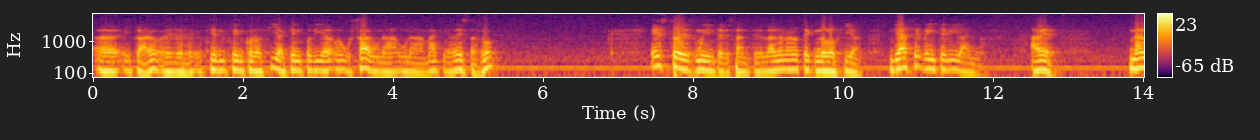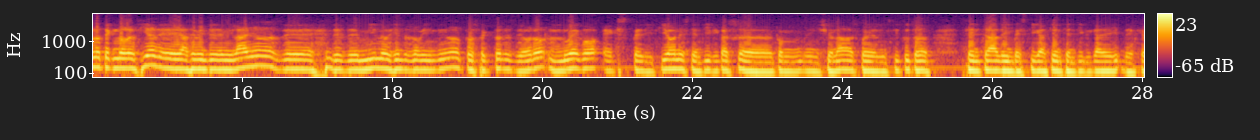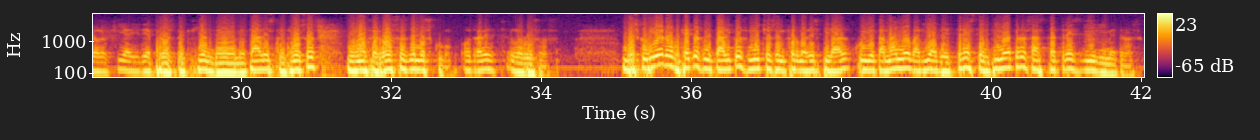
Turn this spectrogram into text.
eh, y claro, eh, ¿quién, conocía, quién podía usar una, una, máquina de estas, no? Esto es muy interesante, la nanotecnología de hace 20.000 años. A ver, Nanotecnología de hace 20.000 años, desde 1991, los prospectores de oro, luego expediciones científicas eh, comisionadas por el Instituto Central de Investigación Científica de, Geología y de Prospección de Metales Preciosos y no ferrosos de Moscú, otra vez los rusos. Descubrieron objetos metálicos, muchos en forma de espiral, cuyo tamaño varía de 3 centímetros hasta 3 milímetros.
